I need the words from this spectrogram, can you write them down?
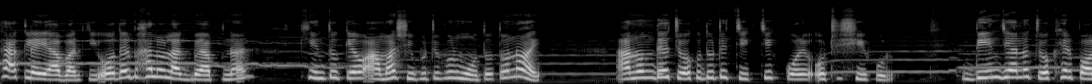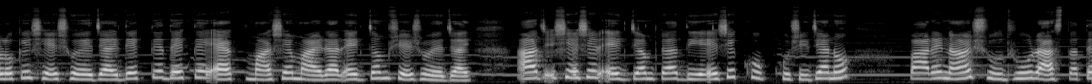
থাকলেই আবার কি, ওদের ভালো লাগবে আপনার? কিন্তু কেউ আমার শিপুটিপুর মতো তো নয়। আনন্দে চোখ দুটি চিকচিক করে ওঠে শিপুর। দিন যেন চোখের পলকে শেষ হয়ে যায়। দেখতে দেখতে এক মাসে মায়রার এক্সাম শেষ হয়ে যায়। আজ শেষের এক্সামটা দিয়ে এসে খুব খুশি। যেন পারে না শুধু রাস্তাতে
